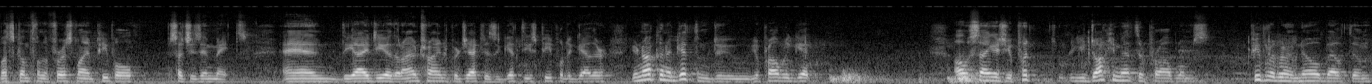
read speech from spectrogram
must come from the first line people such as inmates. And the idea that I'm trying to project is to get these people together. You're not going to get them to, you'll probably get, all I'm saying is you put, you document their problems, people are going to know about them,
